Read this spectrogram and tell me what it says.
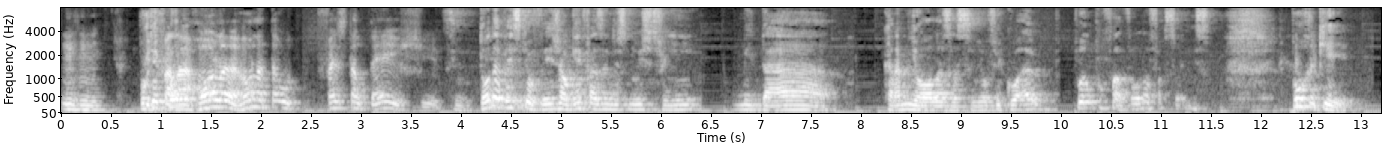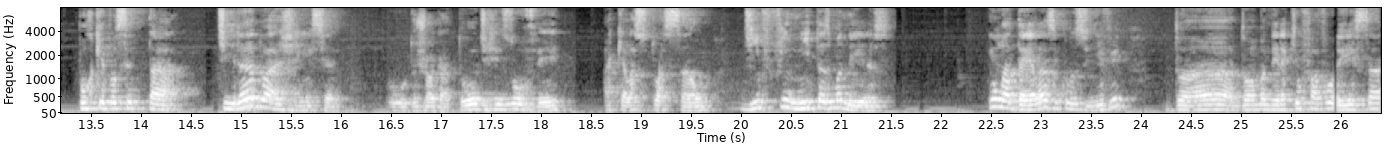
Uhum. Porque falar, quando... rola, rola tal, faz tal teste. Sim, toda vez que eu vejo alguém fazendo isso no stream, me dá caramiolas assim, eu fico, ah, por favor, não faça isso. Por quê? Porque você está tirando a agência do, do jogador de resolver aquela situação de infinitas maneiras. E uma delas, inclusive, da, de uma maneira que o favoreça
